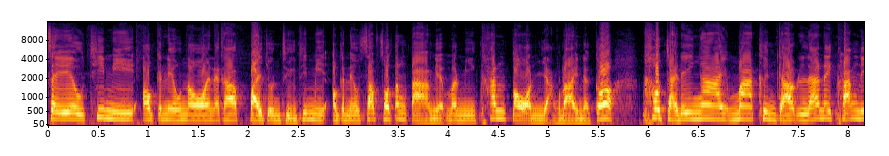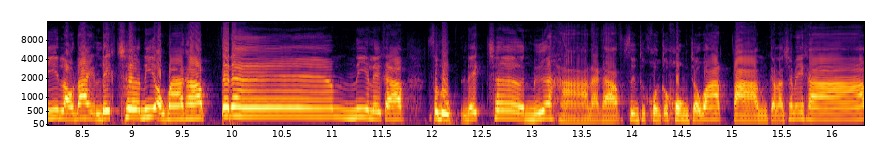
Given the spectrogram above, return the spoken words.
เซลล์ที่มีออร์แกเนลน้อยนะครับไปจนถึงที่มีออร์แกเนลซับซ้อนต่างๆเนี่ยมันมีขั้นตอนอย่างไรเนี่ยก็เข้าใจได้ง่ายมากขึ้นครับ และในครั้งนี้เราได้เลคเชอร์นี้ออกมาครับเตะเดมนี่เลยครับ สรุปเลคเชอร์เนื้อหานะครับ ซึ่งทุกคนก็คงจะวาดตามกันแล้วใช่ไหมครับ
